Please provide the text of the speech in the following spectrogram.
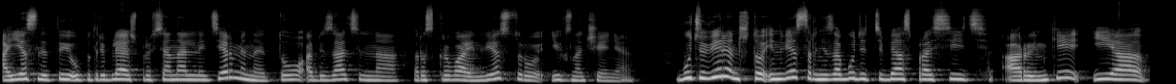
А если ты употребляешь профессиональные термины, то обязательно раскрывай инвестору их значение. Будь уверен, что инвестор не забудет тебя спросить о рынке и о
